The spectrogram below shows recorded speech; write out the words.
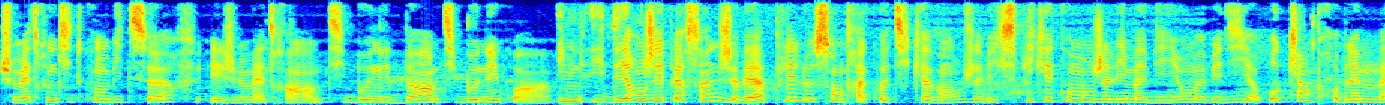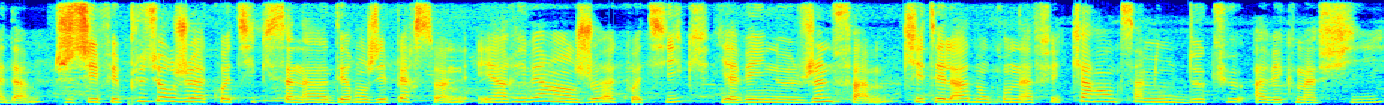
Je vais mettre une petite combi de surf et je vais mettre un petit bonnet de bain, un petit bonnet quoi. Il, il dérangeait personne. J'avais appelé le centre aquatique avant, j'avais expliqué comment j'allais m'habiller. On m'avait dit il y a aucun problème, madame. J'ai fait plusieurs jeux aquatiques, ça n'a dérangé personne. Et arrivé à un jeu aquatique, il y avait une jeune femme qui était là, donc on a fait 45 minutes de queue avec ma fille,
